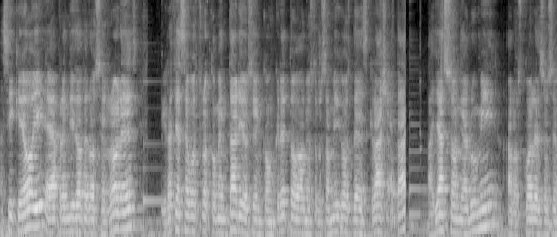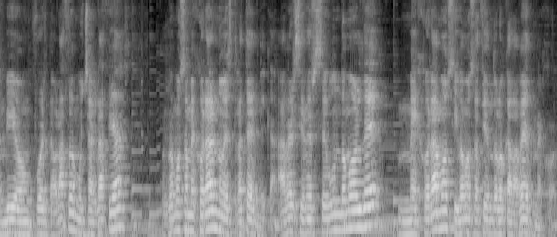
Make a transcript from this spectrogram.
Así que hoy he aprendido de los errores y gracias a vuestros comentarios y en concreto a nuestros amigos de Scratch Attack, a Jason y a Lumi, a los cuales os envío un fuerte abrazo, muchas gracias. Pues vamos a mejorar nuestra técnica, a ver si en el segundo molde mejoramos y vamos haciéndolo cada vez mejor.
